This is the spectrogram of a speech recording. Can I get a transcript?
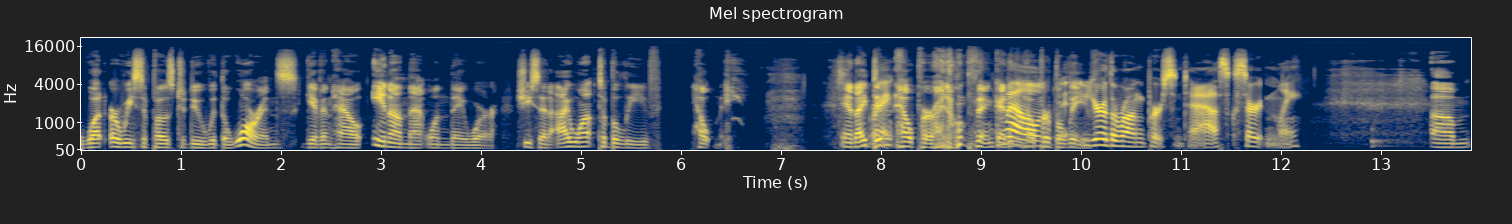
What are we supposed to do with the Warrens, given how in on that one they were? She said, "I want to believe. Help me." And I didn't Right. help her. I don't think I well, didn't help her believe. you're the wrong person to ask, certainly. Um,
